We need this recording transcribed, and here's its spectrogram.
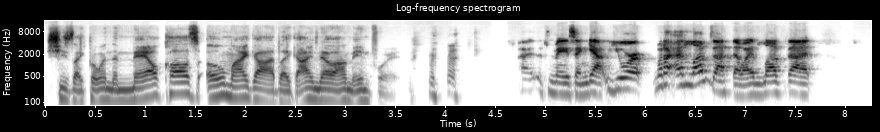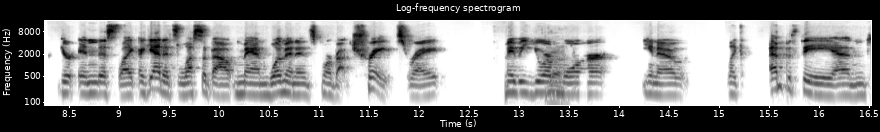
She's like, but when the male calls, oh my god, like I know I'm in for it. Uh, it's amazing yeah you're but I, I love that though i love that you're in this like again it's less about man woman and it's more about traits right maybe you're Yeah. more you know like empathy and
